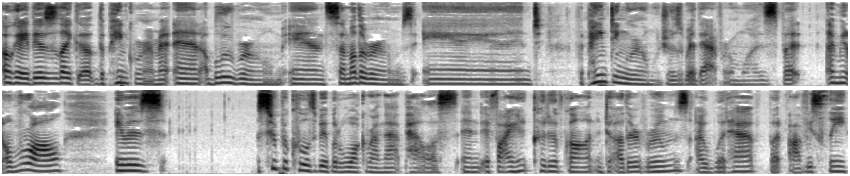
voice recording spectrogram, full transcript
okay, there's like a, the pink room and a blue room and some other rooms and the painting room, which was where that room was. But I mean, overall, it was super cool to be able to walk around that palace. And if I could have gone into other rooms, I would have. But obviously,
